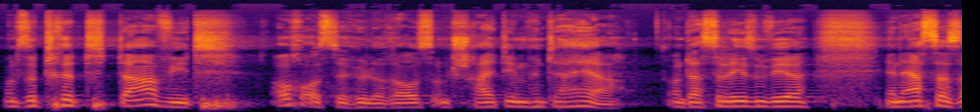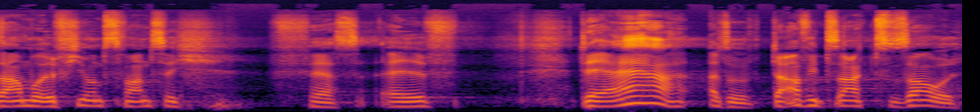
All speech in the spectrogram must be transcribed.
und so tritt David auch aus der Höhle raus und schreit ihm hinterher. Und das lesen wir in 1 Samuel 24, Vers 11. Der Herr, also David sagt zu Saul,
